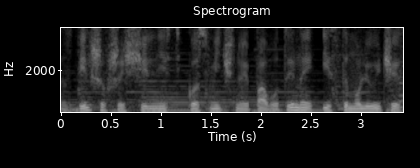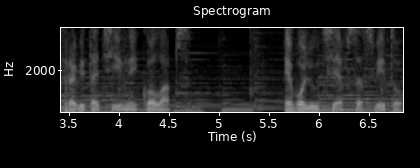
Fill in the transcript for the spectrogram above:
збільшивши щільність космічної павутини і стимулюючи гравітаційний колапс. Еволюція Всесвіту,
